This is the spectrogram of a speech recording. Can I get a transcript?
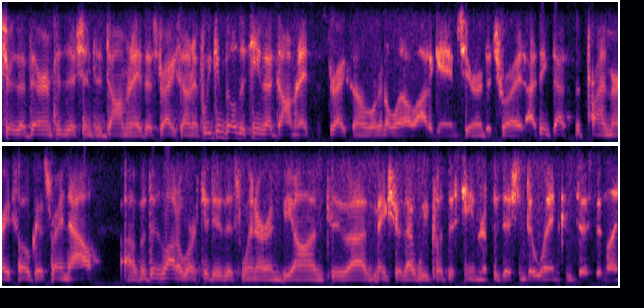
sure that they're in position to dominate the strike zone. If we can build a team that dominates the strike zone, we're going to win a lot of games here in Detroit. I think that's the primary focus right now. Uh, but there's a lot of work to do this winter and beyond to uh, make sure that we put this team in a position to win consistently.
